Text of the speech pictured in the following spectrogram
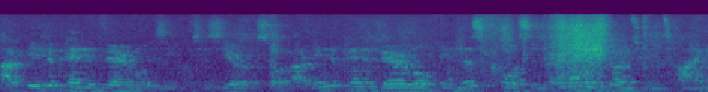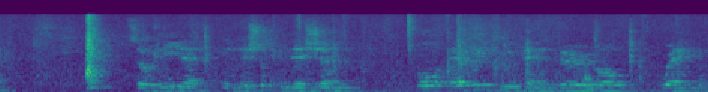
our independent variable is equal to zero. So our independent variable in this course is always going to be time. So we need an initial condition for every dependent variable when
